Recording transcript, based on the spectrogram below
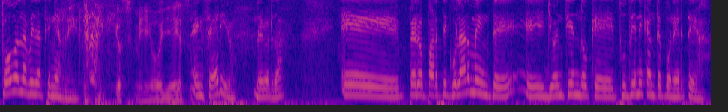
Todo en la vida tiene arreglo. Ay, Dios mío, oye eso. En serio, de verdad. Eh, pero particularmente eh, yo entiendo que tú tienes que anteponerte a.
